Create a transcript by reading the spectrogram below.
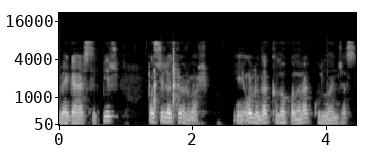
ee, MHz'lik bir osilatör var. Ee, onu da clock olarak kullanacağız.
